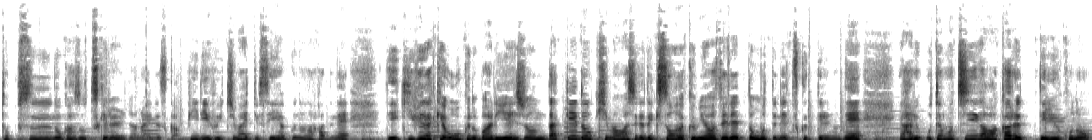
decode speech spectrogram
トップスの画像つけられるじゃないですか PDF1 枚っていう制約の中でねできるだけ多くのバリエーションだけど着回しができそうな組み合わせでと思ってね作ってるのでやはりお手持ちがわかるっていうこの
